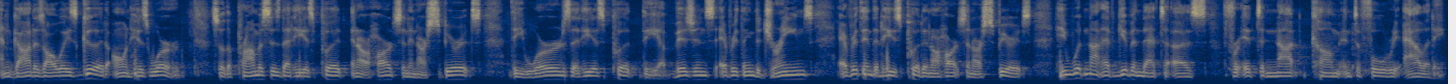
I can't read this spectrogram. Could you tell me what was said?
And God is always good on his word. So the promises that he has put in our hearts and in our spirits, the words that he has put, the uh, visions, everything, the dreams, everything that he's put in our hearts and our spirits, he would not have given that to us for it to not come into full reality.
